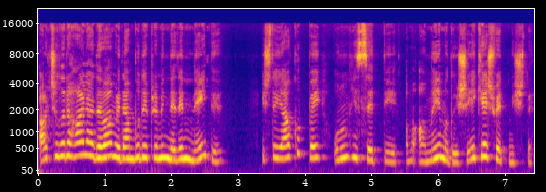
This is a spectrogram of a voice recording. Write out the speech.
artçıları hala devam eden bu depremin nedeni neydi? İşte Yakup Bey onun hissettiği ama anlayamadığı şeyi keşfetmişti.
